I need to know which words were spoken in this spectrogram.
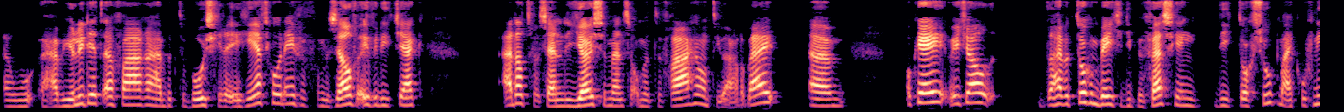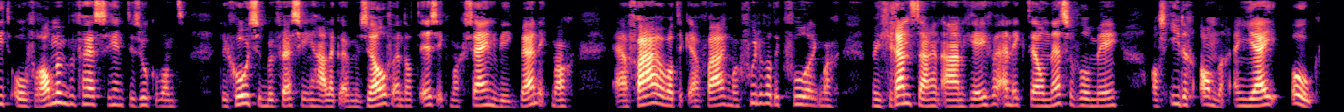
Uh, hoe hebben jullie dit ervaren? Heb ik te boos gereageerd? Gewoon even voor mezelf even die check. En dat zijn de juiste mensen om het te vragen, want die waren erbij. Um, Oké, weet je wel, dan heb ik toch een beetje die bevestiging die ik toch zoek. Maar ik hoef niet overal mijn bevestiging te zoeken, want de grootste bevestiging haal ik uit mezelf. En dat is, ik mag zijn wie ik ben. Ik mag ervaren wat ik ervaar. Ik mag voelen wat ik voel. En ik mag mijn grens daarin aangeven. En ik tel net zoveel mee als ieder ander. En jij ook.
